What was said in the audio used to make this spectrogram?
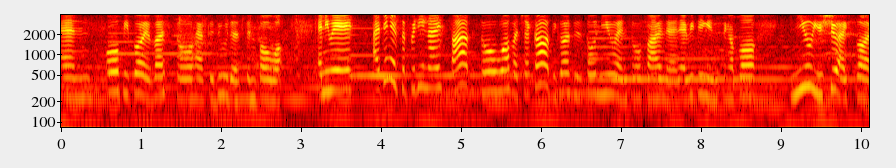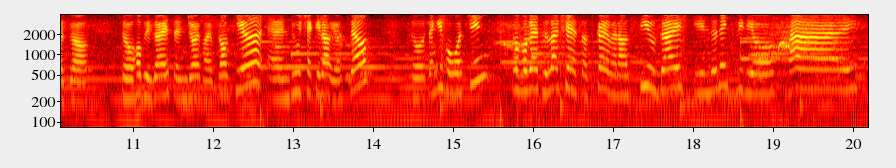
and old people with us, so have to do the simple walk. Anyway, I think it's a pretty nice park, so worth a check out because it's so new and so fun and everything in Singapore new you should explore as well. So hope you guys enjoyed my vlog here and do check it out yourselves. So thank you for watching. Don't forget to like, share and subscribe and I'll see you guys in the next video. Bye!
